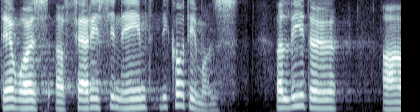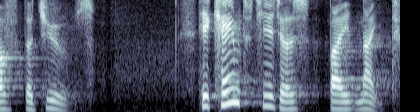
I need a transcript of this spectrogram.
there was a Pharisee named Nicodemus, a leader of the Jews. He came to Jesus by night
